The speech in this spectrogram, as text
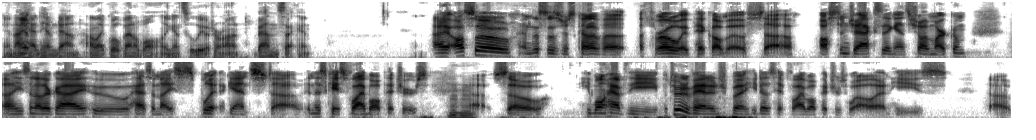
And I Yep. had him down. I like Will Venable against Julio Teheran, batting second. I also, and this is just kind of a, a throwaway pick almost, uh, Austin Jackson against Shaun Marcum. Uh, he's another guy who has a nice split against, uh, in this case, fly ball pitchers. hmm Uh, so he won't have the platoon advantage, but he does hit flyball pitchers well, and he's, um,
